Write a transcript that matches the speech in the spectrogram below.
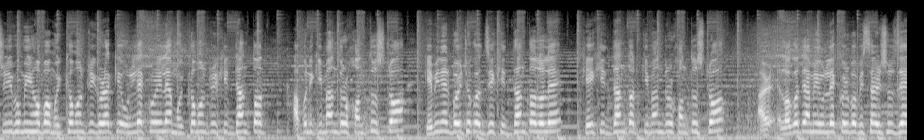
শ্ৰীভূমি হ'ব। মুখ্যমন্ত্ৰীগৰাকীয়ে উল্লেখ কৰিলে মুখ্যমন্ত্ৰীৰ সিদ্ধান্তত আপুনি কিমান দূৰ সন্তুষ্ট? কেবিনেট বৈঠকত যি সিদ্ধান্ত ল'লে সেই সিদ্ধান্তত কিমান দূৰ সন্তুষ্ট? আৰু লগতে আমি উল্লেখ কৰিব বিচাৰিছোঁ যে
